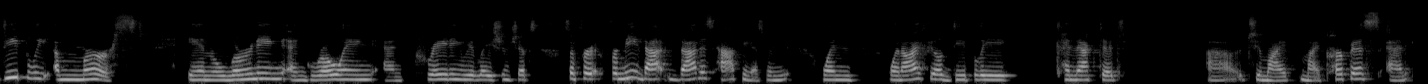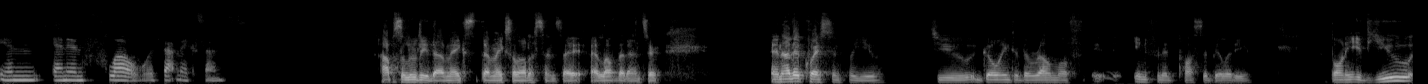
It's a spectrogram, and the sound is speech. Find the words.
deeply immersed in learning and growing and creating relationships. So for for me that that is happiness. When when when I feel deeply connected uh, to my my purpose and in and in flow, if that makes sense. Absolutely, that makes that makes a lot of sense. I, I love that answer. Another question for you to go into the realm of infinite possibility. Bonnie, if you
